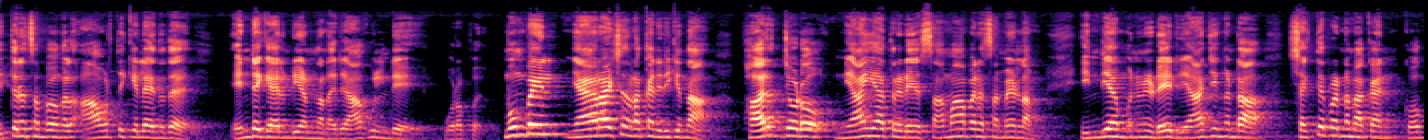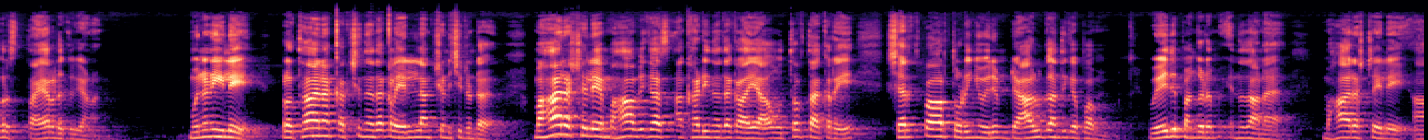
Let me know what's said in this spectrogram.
ഇത്തരം സംഭവങ്ങൾ ആവർത്തിക്കില്ല എന്നത് എന്റെ ഗ്യാരണ്ടിയാണെന്നാണ് രാഹുലിന്റെ ഉറപ്പ്. മുംബൈയിൽ ഞായറാഴ്ച നടക്കാനിരിക്കുന്ന ഭാരത് ജോഡോ ന്യായയാത്രയുടെ സമാപന സമ്മേളനം ഇന്ത്യ മുന്നണിയുടെ രാജ്യം കണ്ട ശക്തിപ്രകടനമാക്കാൻ കോൺഗ്രസ് തയ്യാറെടുക്കുകയാണ്. മുന്നണിയിലെ പ്രധാന കക്ഷി നേതാക്കളെ എല്ലാം ക്ഷണിച്ചിട്ടുണ്ട്. മഹാരാഷ്ട്രയിലെ മഹാവികാസ് അഘാടി നേതാക്കളായ ഉദ്ധവ് താക്കറെ ശരത് പവാർ തുടങ്ങിയവരും രാഹുൽ ഗാന്ധിക്കൊപ്പം വേദി പങ്കിടും എന്നതാണ് മഹാരാഷ്ട്രയിലെ ആ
